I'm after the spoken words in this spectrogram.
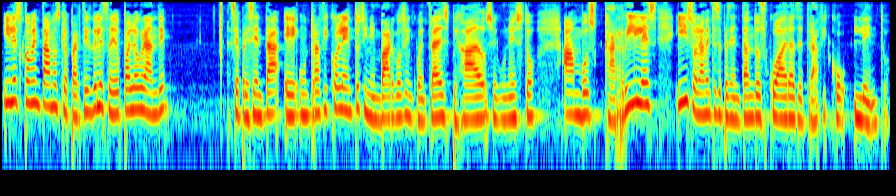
Y les comentamos que a partir del Estadio Palo Grande se presenta eh, un tráfico lento, sin embargo se encuentra despejado, según esto, ambos carriles y solamente se presentan dos cuadras de tráfico lento.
